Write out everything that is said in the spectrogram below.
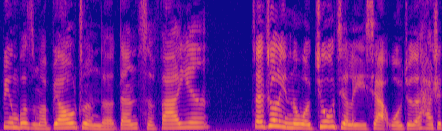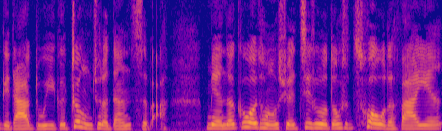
并不怎么标准的单词发音。在这里呢，我纠结了一下，我觉得还是给大家读一个正确的单词吧，免得各位同学记住的都是错误的发音。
